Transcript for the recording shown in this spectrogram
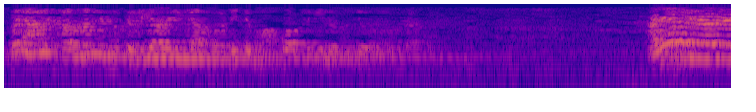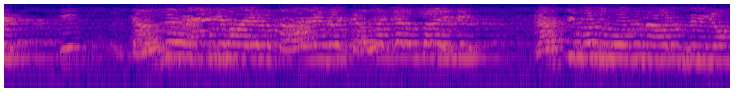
ഇവരാണ് കള്ളൻ എന്ന് തെളിയാതിരിക്കാൻ വേണ്ടിയിട്ട് ചോദിച്ചു അതേപോലെയാണ് ഈ റാങ്കുമായുള്ള സാധനങ്ങൾ കള്ളക്കടത്തായിട്ട് കടത്തിക്കൊണ്ടു പോകുന്ന ആളും ചെയ്യും.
